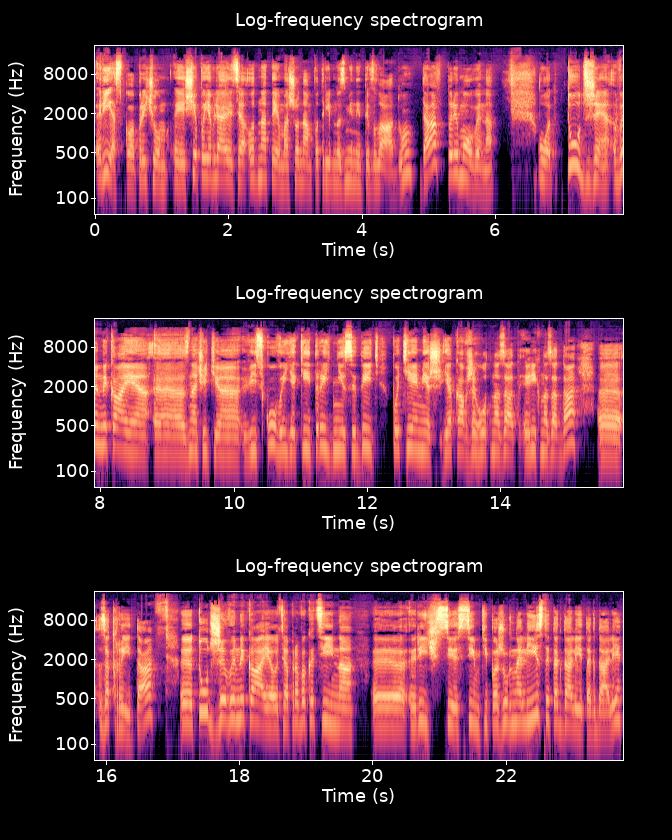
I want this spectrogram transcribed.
різко, причому е, ще появляється одна тема, що нам потрібно змінити владу да, в перемовинах. От тут же виникає, е, значить, е, військовий, який три дні сидить по темі, яка вже год назад, рік назад, да, е, закрита. Е, тут же виникає оця провокаційна. е, Річ з цим, типу, журналіст і так далі. І так далі.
